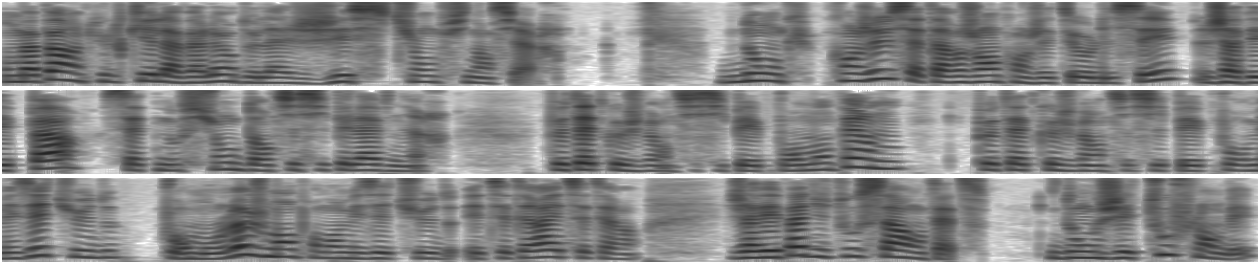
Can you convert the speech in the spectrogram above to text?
on m'a pas inculqué la valeur de la gestion financière. Donc, quand j'ai eu cet argent quand j'étais au lycée, j'avais pas cette notion d'anticiper l'avenir. Peut-être que je vais anticiper pour mon permis, peut-être que je vais anticiper pour mes études, pour mon logement pendant mes études, etc., etc. J'avais pas du tout ça en tête. Donc j'ai tout flambé.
